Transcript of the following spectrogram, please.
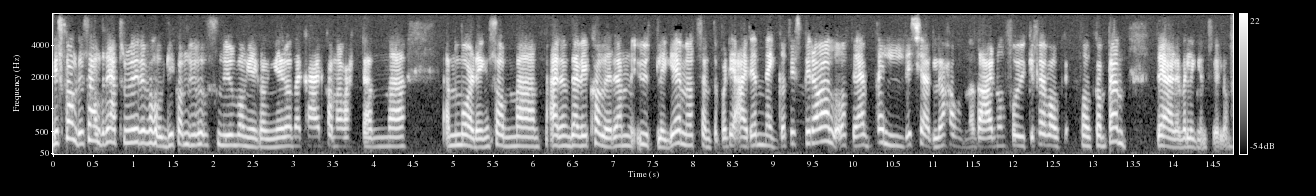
vi skal aldri si aldri. Jeg tror valget kan jo snu mange ganger, og det kan ha vært en uh, en måling som eh, er det vi kaller en uteligger, med at Senterpartiet er i en negativ spiral, og at det er veldig kjedelig å havne der noen få uker før valgkampen. Det er det vel ingen tvil om.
